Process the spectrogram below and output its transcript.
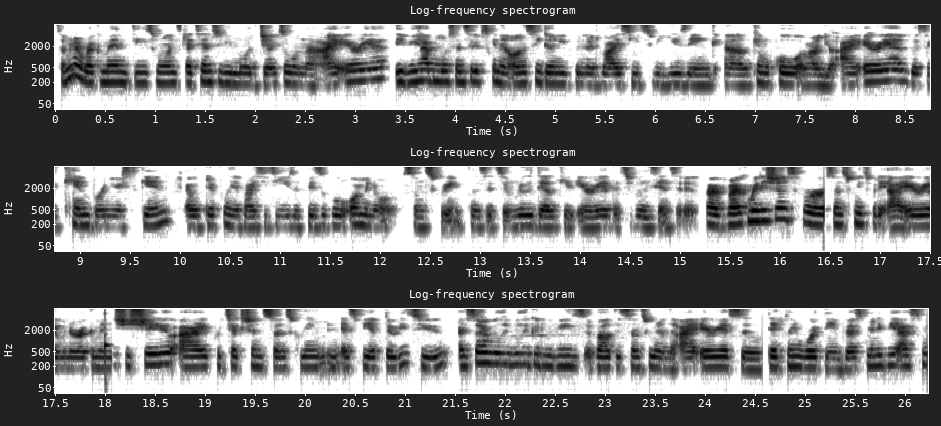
So I'm gonna recommend these ones that tend to be more gentle on the eye area. If you have more sensitive skin, I honestly don't even advise you to be using um, chemical around your eye area because it can burn your skin. I would definitely advise you to use a physical or mineral sunscreen because it's a really delicate area that's really sensitive. Alright, my recommendations for sunscreens for the eye area, I'm gonna recommend Shiseido Eye Protection Sunscreen in SPF 32. I saw really, really good reviews about this sunscreen on the eye area, so definitely worth the investment if you ask me.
